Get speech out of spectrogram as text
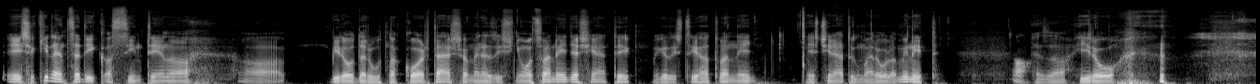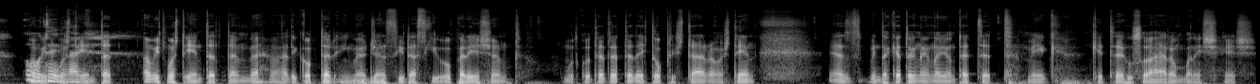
És a kilencedik az szintén a, a Below the Root-nak kortársa, mert ez is 84-es játék, meg ez is C64, és csináltunk már róla minit. Oh. Ez a Hero, oh, amit tényleg. most én tett, amit most én tettem be, a Helicopter Emergency Rescue Operation-t, múltkor tetted egy top listára, most én ez mind a kettőnknek nagyon tetszett még 2023-ban is, és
